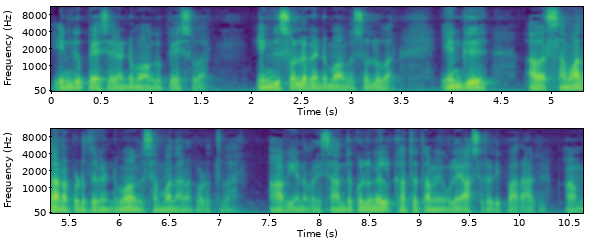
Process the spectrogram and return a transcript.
எங்கு பேச வேண்டுமோ அங்கு பேசுவார். எங்கு சொல்ல வேண்டுமோ அங்கு சொல்லுவார். எங்கு அவர் சமாதானப்படுத்த வேண்டுமோ அங்கு சமாதானப்படுத்துவார். ஆவியானவரை சார்ந்து கொள்ளுங்கள். கத்த தாமே உங்களை ஆசிர்வதிப்பாராக. ஆமே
